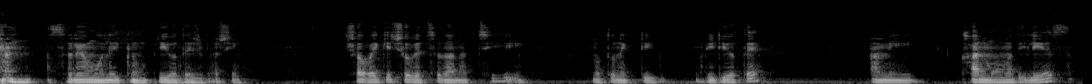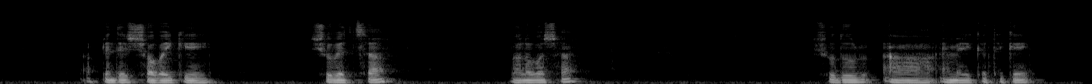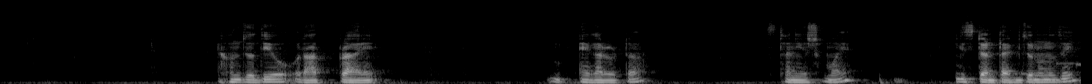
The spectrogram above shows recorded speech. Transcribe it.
আসসালামু আলাইকুম প্রিয় দেশবাসী। সবাইকে শুভেচ্ছা জানাচ্ছি নতুন একটি ভিডিওতে। আমি খান মোহাম্মদ ইলিয়াস। আপনাদের সবাইকে শুভেচ্ছা, ভালোবাসা। সুদূর আমেরিকা থেকে। এখন যদিও রাত প্রায় এগারোটা স্থানীয় সময় ইস্টার্ন টাইম জোন অনুযায়ী।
